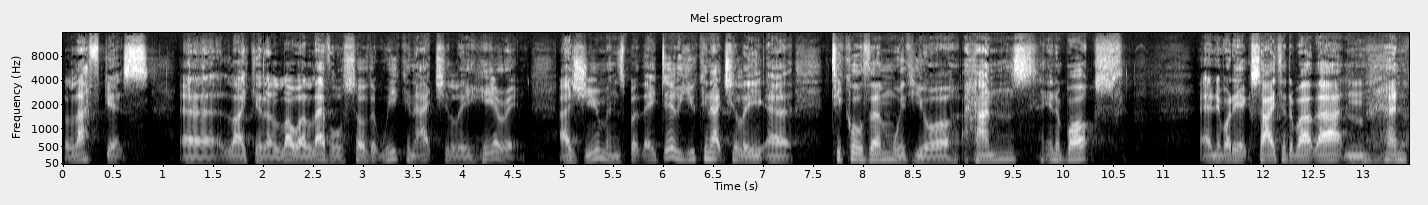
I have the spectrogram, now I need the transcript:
laugh gets uh, like at a lower level so that we can actually hear it as humans, but they do. You can actually uh, tickle them with your hands in a box. Anybody excited about that? And, and,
